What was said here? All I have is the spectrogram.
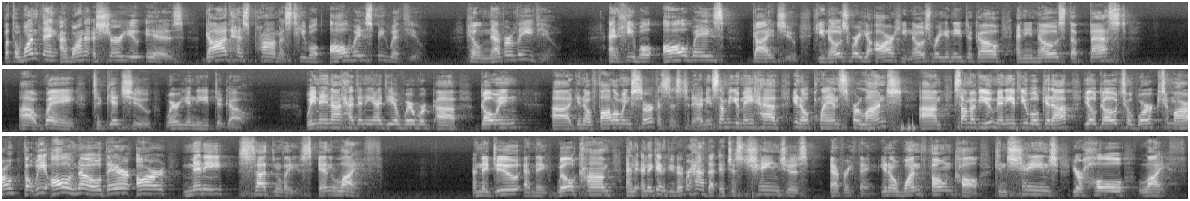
But the one thing I want to assure you is God has promised He will always be with you, He'll never leave you, and He will always guide you. He knows where you are, He knows where you need to go, and He knows the best uh, way to get you where you need to go. We may not have any idea where we're uh, going. Uh, you know, following services today. I mean, some of you may have, you know, plans for lunch. Um, some of you, many of you will get up, you'll go to work tomorrow. But we all know there are many suddenlies in life and they do, and they will come. And, and again, if you've ever had that, it just changes everything. You know, one phone call can change your whole life.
